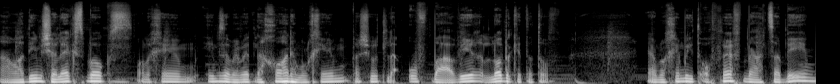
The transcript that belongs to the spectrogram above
האוהדים של אקסבוקס הולכים, אם זה באמת נכון, הם הולכים פשוט לעוף באוויר, לא בקטע טוב. הם הולכים להתעופף מעצבים,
